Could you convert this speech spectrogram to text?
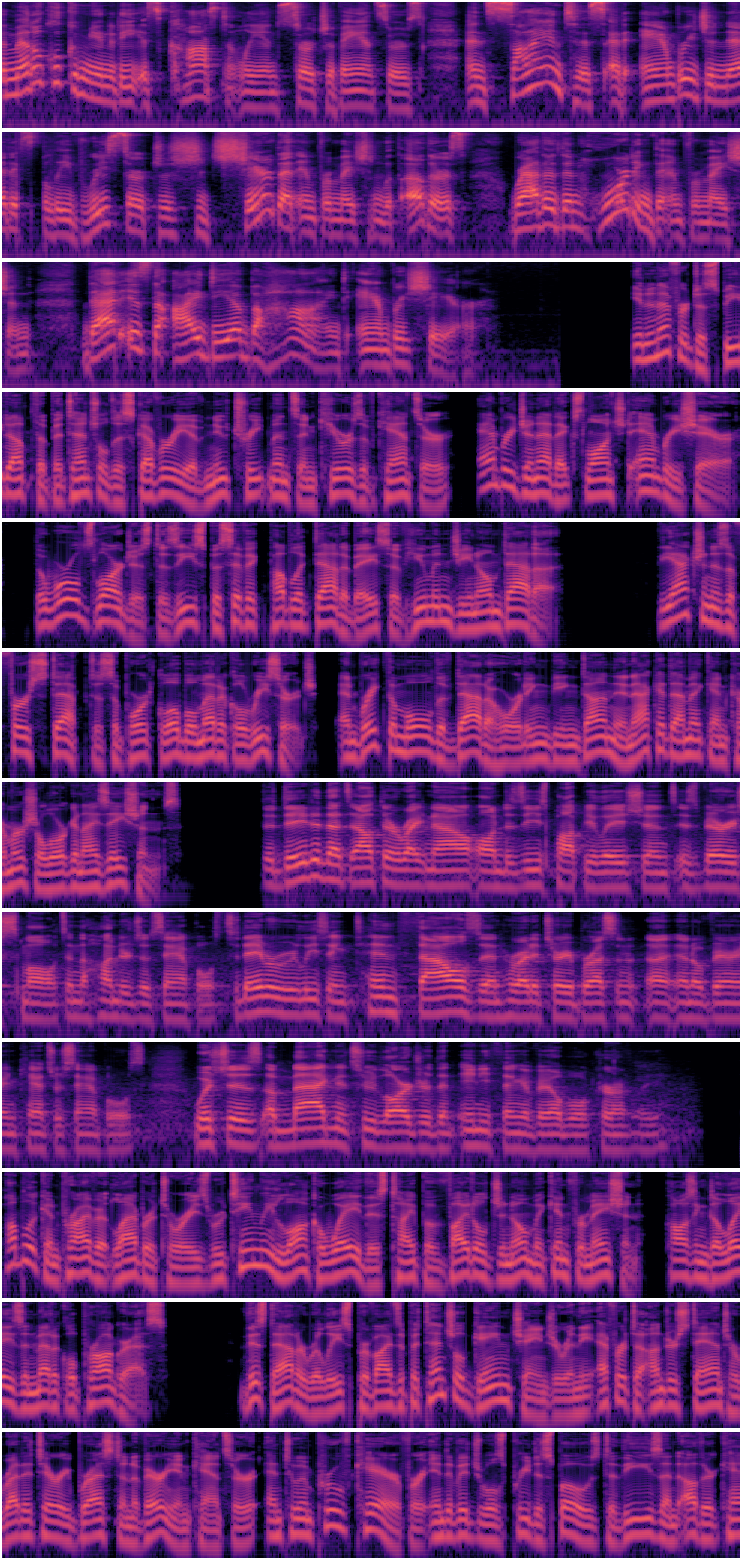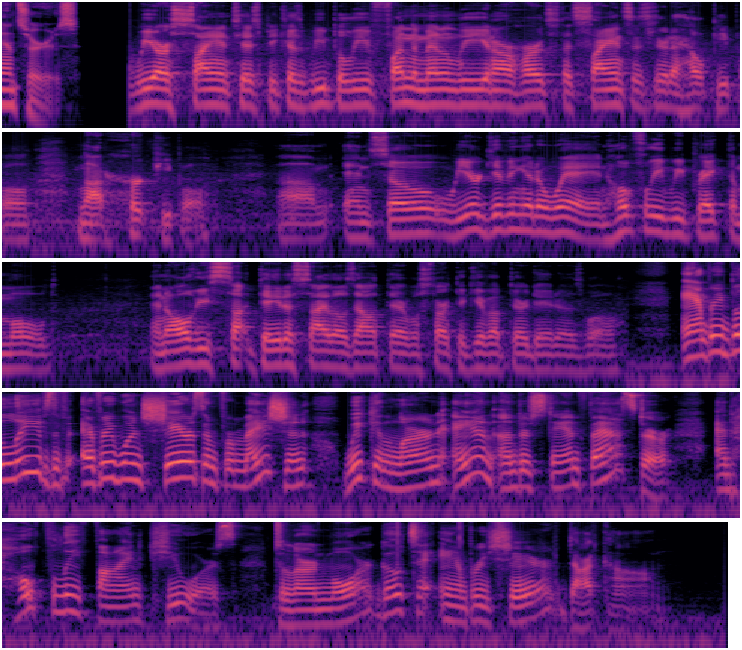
The medical community is constantly in search of answers, and scientists at Ambry Genetics believe researchers should share that information with others rather than hoarding the information. That is the idea behind AmbryShare. In an effort to speed up the potential discovery of new treatments and cures of cancer, Ambry Genetics launched AmbryShare, the world's largest disease specific public database of human genome data. The action is a first step to support global medical research and break the mold of data hoarding being done in academic and commercial organizations. The data that's out there right now on disease populations is very small. It's in the hundreds of samples. Today we're releasing 10,000 hereditary breast and, uh, and, ovarian cancer samples, which is a magnitude larger than anything available currently. Public and private laboratories routinely lock away this type of vital genomic information, causing delays in medical progress. This data release provides a potential game changer in the effort to understand hereditary breast and ovarian cancer and to improve care for individuals predisposed to these and other cancers. We are scientists because we believe fundamentally in our hearts that science is here to help people, not hurt people. Um, and so we are giving it away, and hopefully we break the mold. And all these data silos out there will start to give up their data as well. Ambry believes if everyone shares information, we can learn and understand faster and hopefully find cures. To learn more, go to ambryshare.com.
